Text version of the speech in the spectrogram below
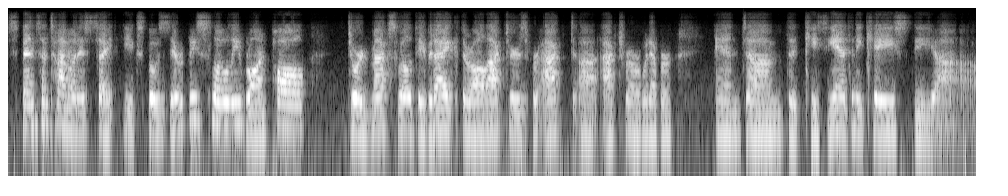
Spend some time on his site. He exposes everybody slowly. Ron Paul, Jordan Maxwell, David Icke, they're all actors for ACT, uh, ACTRA or whatever. And um, the Casey Anthony case, the uh,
